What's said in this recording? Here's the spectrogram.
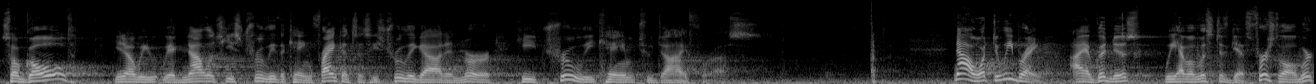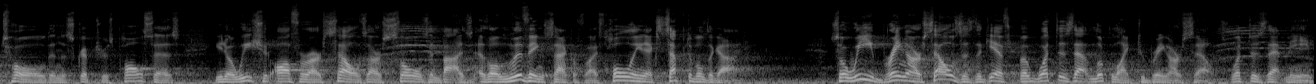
So, gold, you know, we, we acknowledge he's truly the king. Frankincense, he's truly God. And myrrh, he truly came to die for us. Now, what do we bring? I have good news. We have a list of gifts. First of all, we're told in the scriptures, Paul says, you know, we should offer ourselves, our souls and bodies, as a living sacrifice, holy and acceptable to God. So we bring ourselves as the gift, but what does that look like to bring ourselves? What does that mean?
